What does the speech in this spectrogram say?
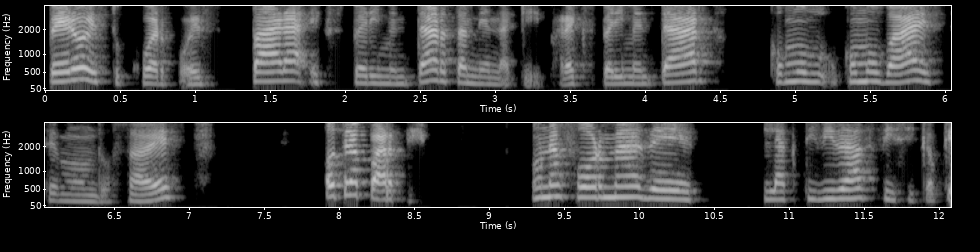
Pero es tu cuerpo, es para experimentar también aquí, para experimentar cómo, cómo va este mundo, ¿sabes? Otra parte, una forma de la actividad física, ok.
